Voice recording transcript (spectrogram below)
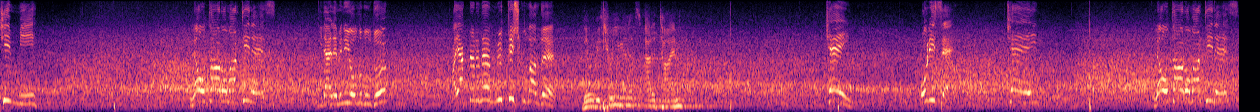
Kim mi? Lautaro Martinez. İlerlemenin yolunu buldu. Ayaklarını müthiş kullandı. There will be three minutes at a time. Kane. Olise. Kane. Lautaro Martinez.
